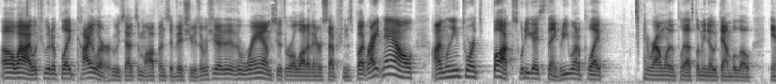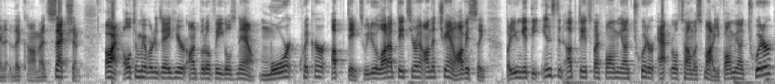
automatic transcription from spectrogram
oh wow, I wish we would have played Kyler, who's had some offensive issues, or wish we had the Rams who throw a lot of interceptions. But right now, I'm leaning towards Bucks. What do you guys think? Who do you want to play? In round one of the playoffs, let me know down below in the comments section. All right, ultimately over today here on Philadelphia Eagles Now. More quicker updates. We do a lot of updates here on the channel, obviously, but you can get the instant updates by following me on Twitter at Real Thomas Mott. You follow me on Twitter,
